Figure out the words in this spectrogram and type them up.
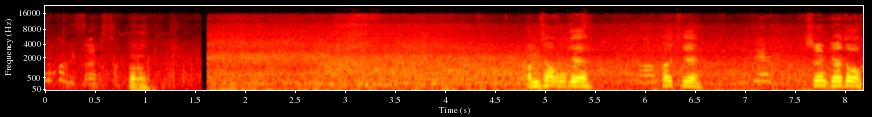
꼭하게 쌓였어. 어. 감사국에 화이팅. 근데 지금 걔도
